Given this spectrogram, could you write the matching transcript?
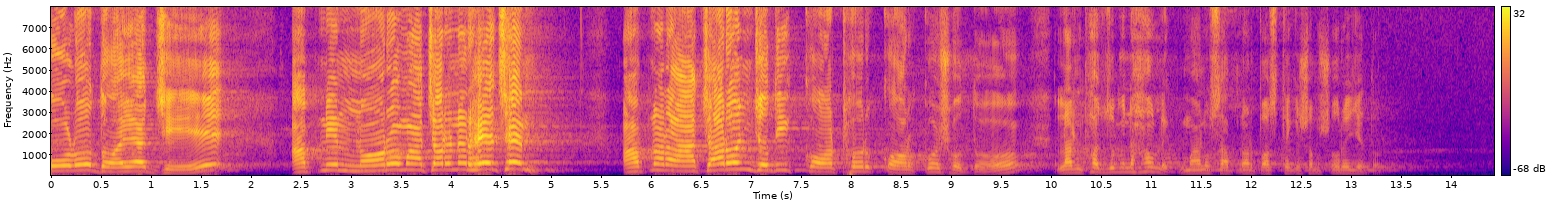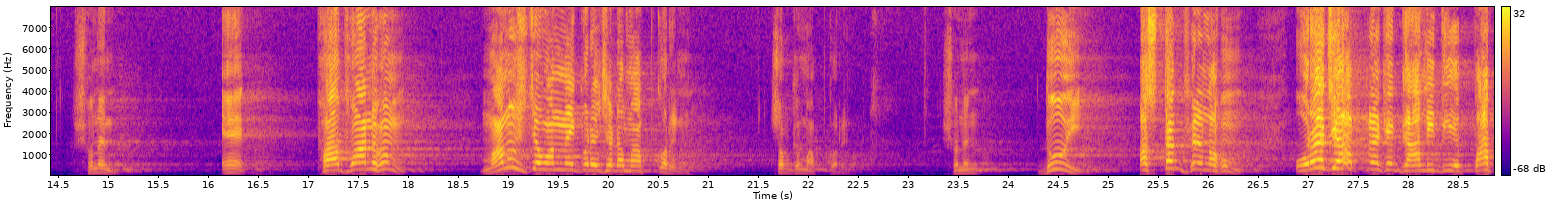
বড় দয়া যে আপনি নরম আচরণের হয়েছেন। আপনার আচরণ যদি কঠোর, কর্কশ হতো লানফাজুমিন হাওলেক, মানুষ আপনার পাশ থেকে সব সরে যেত। শোনেন, এক ফাফান হুম মানুষ যে অন্যায় করে সেটা মাফ করেন, সবকে মাফ করেন। শোনেন, দুই অস্তাক ফিরালাহুম ওরা যে আপনাকে গালি দিয়ে পাপ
